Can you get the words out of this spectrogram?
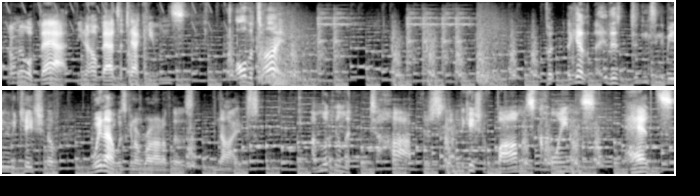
I don't know a bat. You know how bats attack humans? All the time. But again, there didn't seem to be an indication of when I was going to run out of those knives. I'm looking on the top. There's an indication of bombs, coins, heads,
